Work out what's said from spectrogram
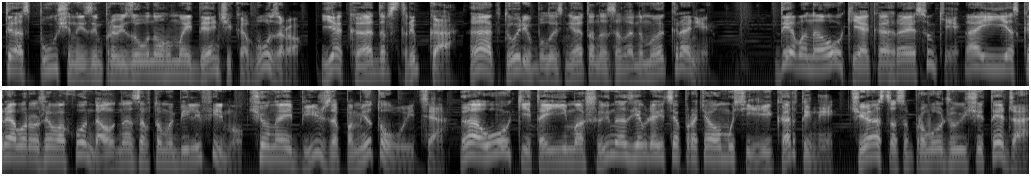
та спущений з імпровізованого майданчика в озеро як кадр стрибка, а акторів було знято на зеленому екрані. Дева Наокі, яка грає Сукі, а її яскраво рожева Хонда одна з автомобілів фільму, що найбільш запам'ятовується. А Окі та її машина з'являються протягом усієї картини, часто супроводжуючи Теджа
